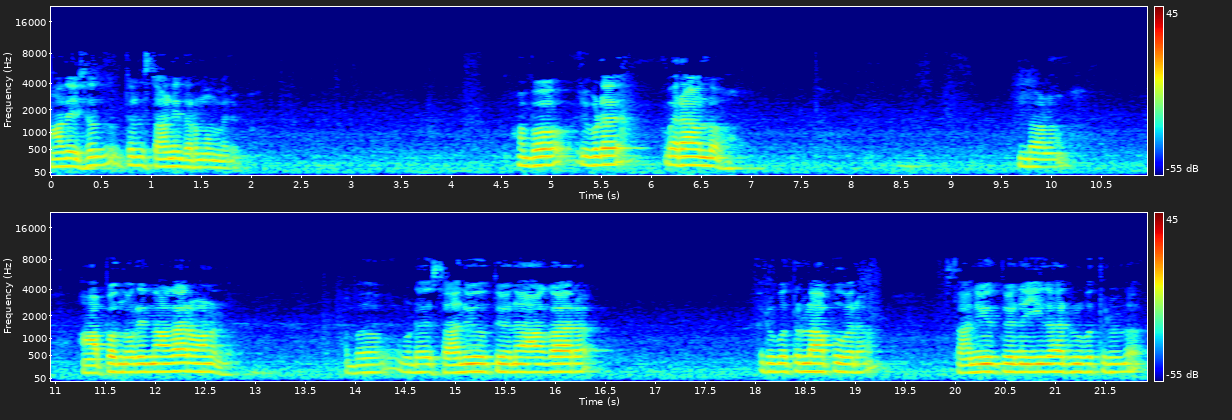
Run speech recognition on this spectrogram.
ആദേശത്തിൽ സ്ഥാനിധർമ്മം വരും. അപ്പോ ഇവിടെ വരാമല്ലോ. എന്താണ്? ആപ്പെന്ന് പറയുന്ന ആകാരമാണല്ലോ. അപ്പൊ ഇവിടെ സ്ഥാനികത്വേന ആകാര രൂപത്തിലുള്ള ആപ്പ് വരാം. സ്ഥാനികത്വേന ഈകാര രൂപത്തിലുള്ള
